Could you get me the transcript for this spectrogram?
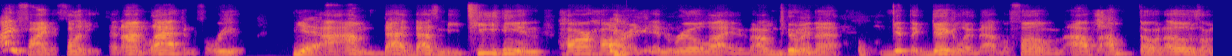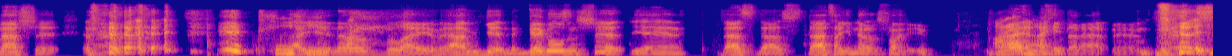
I find it funny, and I'm laughing for real. Yeah, I, am that. That's me teeing har har in, real life. I'm doing that. Get the giggling at my phone. I, I'm throwing O's on that shit. Uh, you know, but like I'm getting the giggles and shit, yeah, that's that's that's how you know it's funny. I, I- I, hate that app, man.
